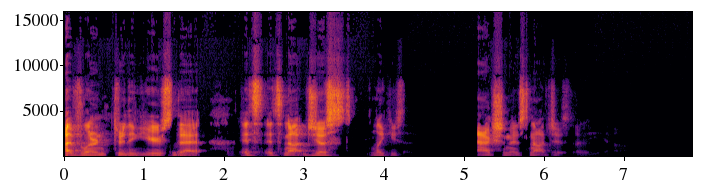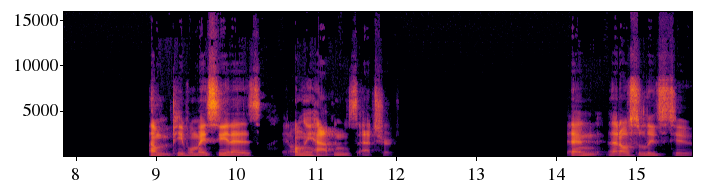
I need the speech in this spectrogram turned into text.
I've learned through the years that it's it's not just like you said, action. It's not just. Um, some people may see it as it only happens at church. Then that also leads to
